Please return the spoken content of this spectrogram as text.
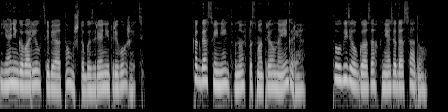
Я не говорил тебе о том, чтобы зря не тревожить. Когда Свинельд вновь посмотрел на Игоря, то увидел в глазах князя досаду.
